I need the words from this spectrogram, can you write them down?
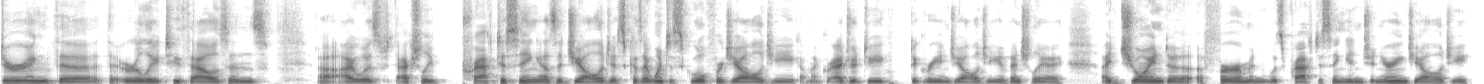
during the the early 2000s, uh, I was actually practicing as a geologist because I went to school for geology, got my graduate de- degree in geology. Eventually, I, I joined a, a, firm and was practicing engineering geology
